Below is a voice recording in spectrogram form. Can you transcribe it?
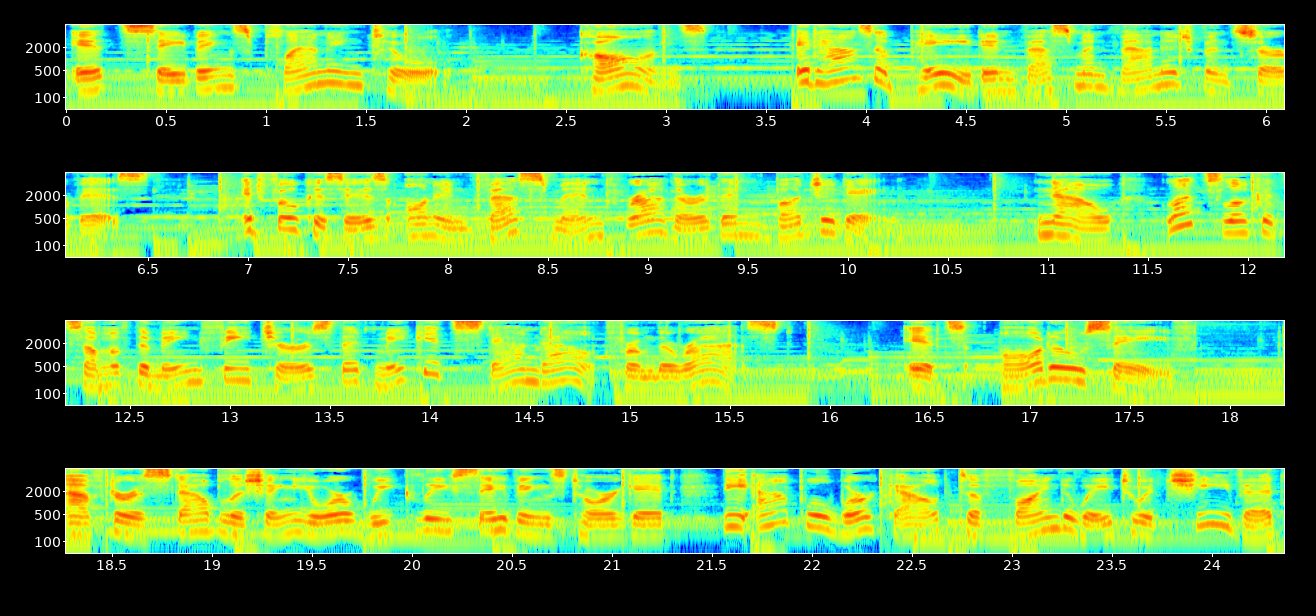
its savings planning tool. Cons It has a paid investment management service. It focuses on investment rather than budgeting. Now, let's look at some of the main features that make it stand out from the rest. It's autosave. After establishing your weekly savings target, the app will work out to find a way to achieve it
